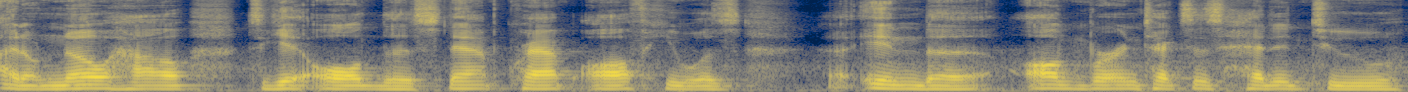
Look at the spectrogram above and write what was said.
I don't know how to get all the snap crap off. He was uh, in the Ogburn, Texas, headed to.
